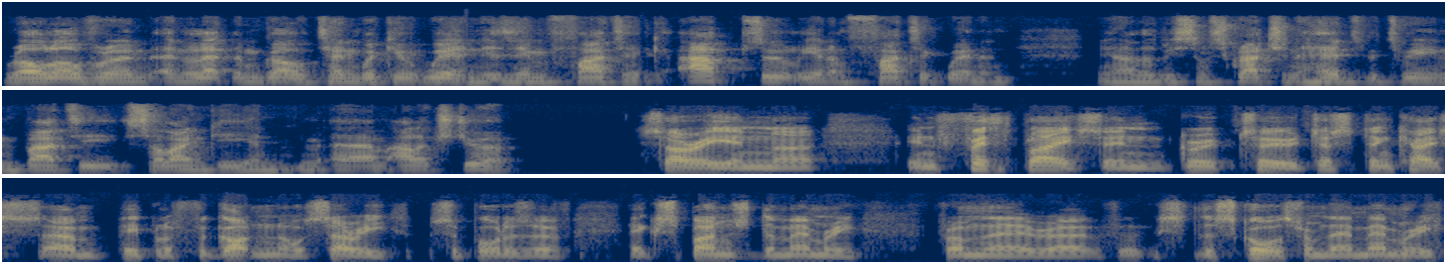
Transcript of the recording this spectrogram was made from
roll over and, and let them go? Ten wicket win is emphatic, absolutely an emphatic win, and you know there'll be some scratching heads between Batty, Solanki, and um, Alex Stewart. Surrey in uh, in fifth place in Group Two, just in case um, people have forgotten or Surrey supporters have expunged the memory from their uh, the scores from their memory.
